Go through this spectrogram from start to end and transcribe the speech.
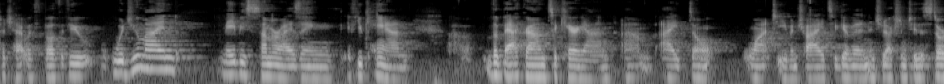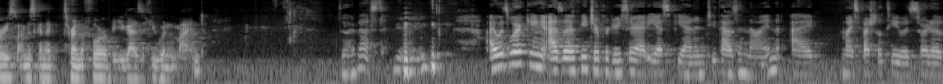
to chat with both of you. Would you mind maybe summarizing, if you can, uh, the background to Carry On? Um, I don't want to even try to give an introduction to this story, so I'm just going to turn the floor over to you guys if you wouldn't mind. Do our best. I was working as a feature producer at ESPN in 2009. I my specialty was sort of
